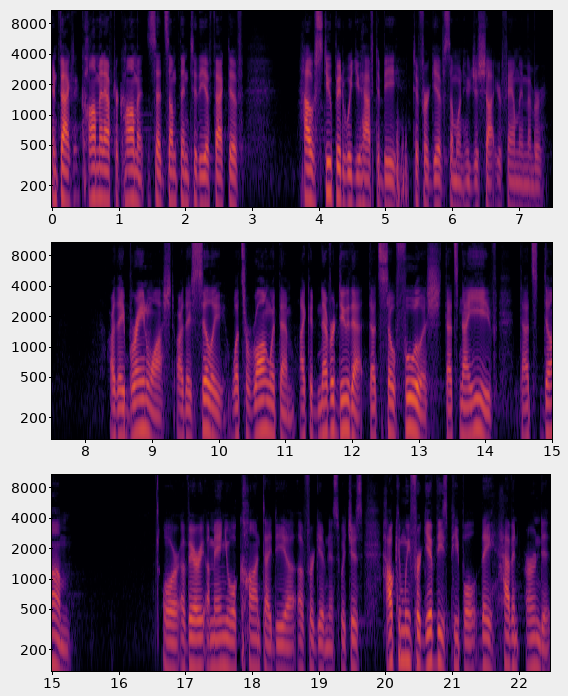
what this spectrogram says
In fact, comment after comment said something to the effect of, How stupid would you have to be to forgive someone who just shot your family member? Are they brainwashed? Are they silly? What's wrong with them? I could never do that. That's so foolish. That's naive. That's dumb. Or a very Immanuel Kant idea of forgiveness, which is how can we forgive these people? They haven't earned it.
